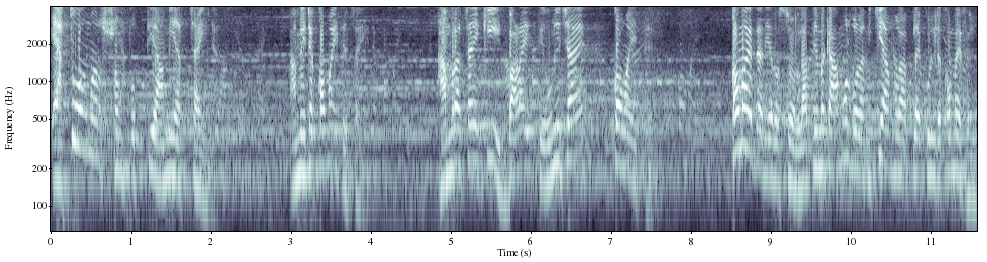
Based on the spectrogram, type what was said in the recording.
এত আমার সম্পত্তি আমি আর চাই না। আমি এটা কমাইতে চাই। আমরা চাই কি? বাড়াইতে। উনি চায় কমাইতে। কমাই দেন ইয়া রসুল্লাহ আপনি আমাকে আমল বলে আমি কি আমল অ্যাপ্লাই করলে কমাই ফেলব?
